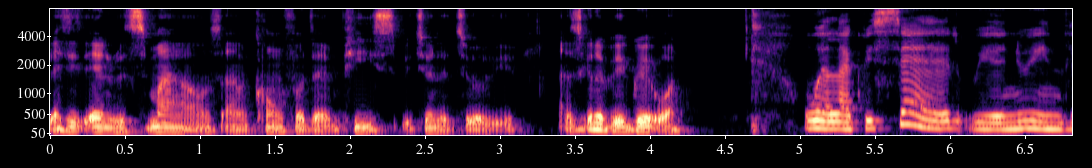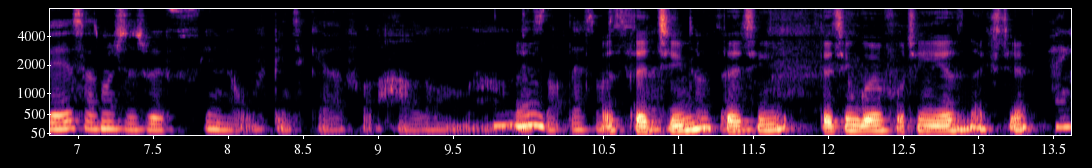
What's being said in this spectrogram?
let it end with smiles and comfort and peace between the two of you. And it's gonna be a great one. Well, like we said, we are new in this as much as we've, you know, we've been together for how long now? Let's let's not. Let's not 13, 13, 13 going 14 years next year. And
